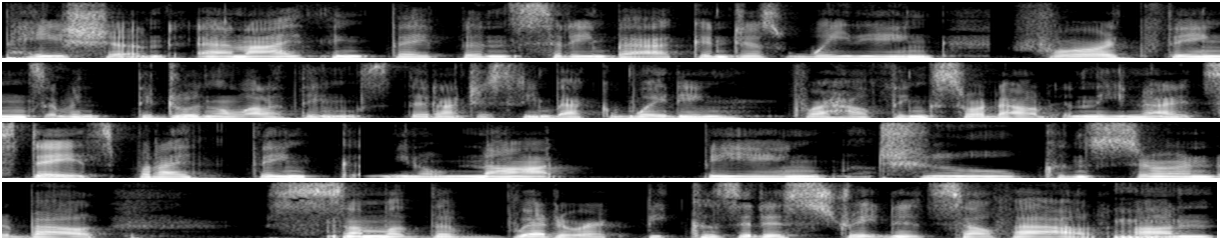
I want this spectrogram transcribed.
patient. And I think they've been sitting back and just waiting for things. I mean, they're doing a lot of things. They're not just sitting back and waiting for how things sort out in the United States. But I think, you know, not being too concerned about some of the rhetoric because it has straightened itself out. Mm. On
